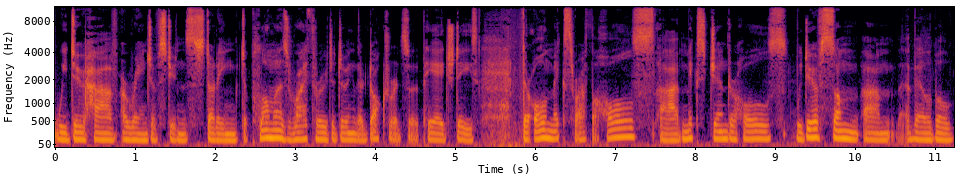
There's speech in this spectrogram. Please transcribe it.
we do have a range of students studying diplomas right through to doing their doctorates or PhDs. They're all mixed throughout the halls, uh, mixed gender halls. We do have some um, available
